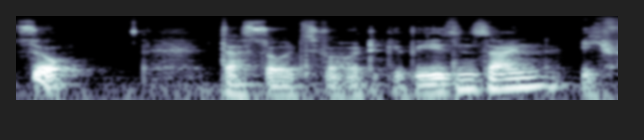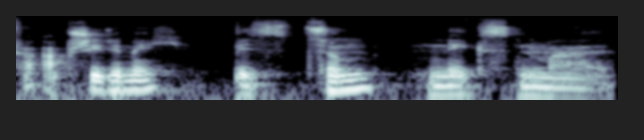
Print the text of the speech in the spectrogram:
So, das soll's für heute gewesen sein. Ich verabschiede mich. Bis zum nächsten Mal.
